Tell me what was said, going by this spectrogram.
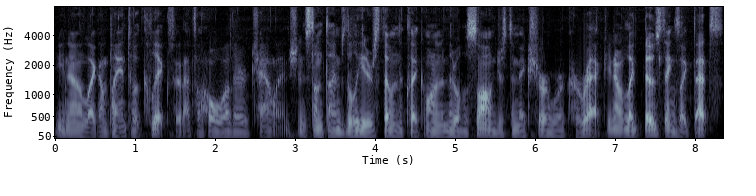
you know like i'm playing to a click so that's a whole other challenge. And sometimes the leader's throwing the click on in the middle of a song just to make sure we're correct you know like those things like that's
